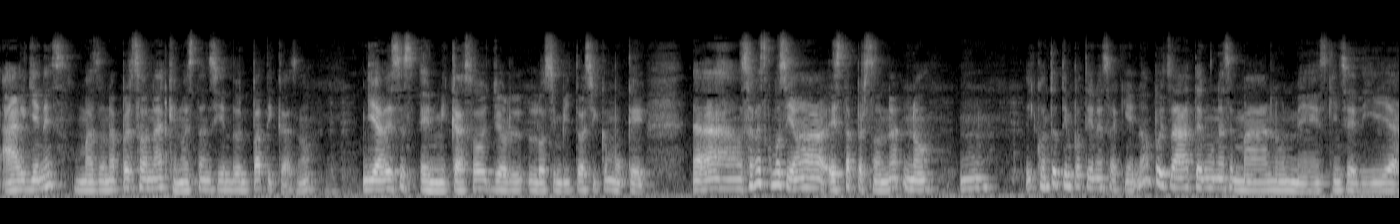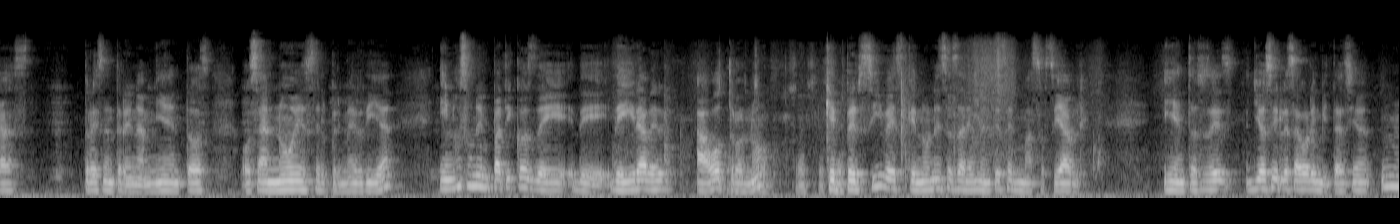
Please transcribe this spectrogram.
a alguienes, más de una persona, que no están siendo empáticas, ¿no? Y a veces, en mi caso, yo los invito así como que, ah, ¿sabes cómo se llama esta persona? No. Mm, ¿Y cuánto tiempo tienes aquí? No, pues ah, tengo una semana, un mes, 15 días, tres entrenamientos, o sea, no es el primer día. y no son empáticos de, de, ir a ver a otro, ¿no? que percibes que no necesariamente es el más sociable. Y entonces yo sí les hago la invitación, mm,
